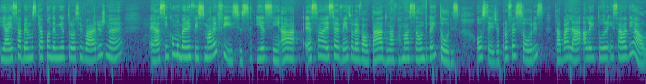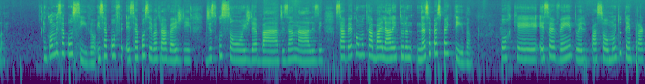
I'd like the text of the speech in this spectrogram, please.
e aí sabemos que a pandemia trouxe vários, né? É, assim como benefícios e malefícios. E assim, a, essa, esse evento é voltado na formação de leitores, ou seja, professores trabalhar a leitura em sala de aula. E como isso é possível? Isso é, isso é possível através de discussões, debates, análise, saber como trabalhar a leitura nessa perspectiva. Porque esse evento ele passou muito tempo para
